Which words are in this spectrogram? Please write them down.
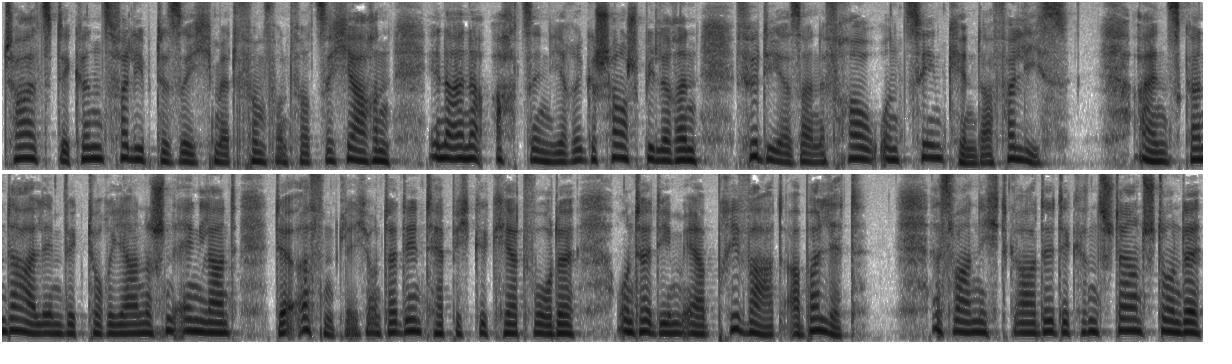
Charles Dickens verliebte sich mit 45 Jahren in eine 18-jährige Schauspielerin, für die er seine Frau und zehn Kinder verließ. Ein Skandal im viktorianischen England, der öffentlich unter den Teppich gekehrt wurde, unter dem er privat aber litt. Es war nicht gerade Dickens Sternstunde,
